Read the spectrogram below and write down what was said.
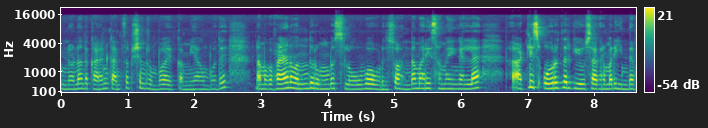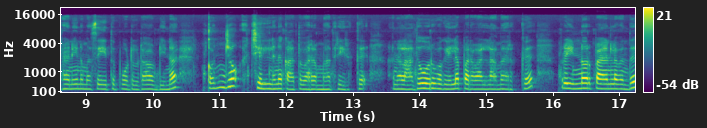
இன்னொன்று அந்த கரண்ட் கன்சப்ஷன் ரொம்ப கம்மியாகும் போது நமக்கு ஃபேன் வந்து ரொம்ப ஸ்லோவாக ஓடுது. ஸோ அந்த மாதிரி சமயங்களில் அட்லீஸ்ட் ஒருத்தருக்கு யூஸ் ஆகிற மாதிரி இந்த ஃபேனையும் நம்ம சேர்த்து போட்டுக்கிட்டோம் அப்படின்னா கொஞ்சம் சில்லுன்னு காற்று வர மாதிரி இருக்குது அதனால் அது ஒரு வகையில் பரவாயில்லாமல் இருக்குது அப்புறம் இன்னொரு ஃபேனில் வந்து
